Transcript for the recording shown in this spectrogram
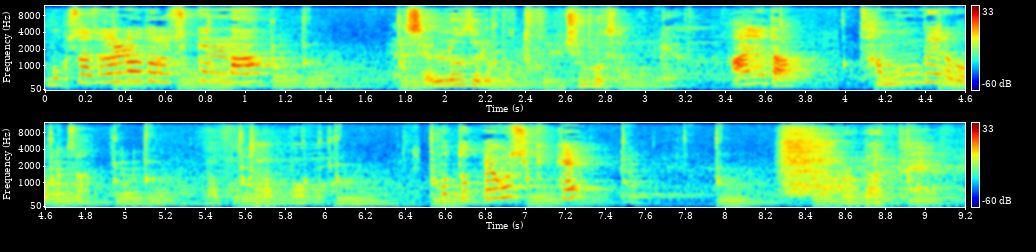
목살 샐러드로 시킨다. 야 샐러드를 뭐 돈 주고 사 먹냐 아니다. 잠봉비를 먹자. 나 보통 안 먹어 그것도 빼고 시킬게. 하, 얼만데?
